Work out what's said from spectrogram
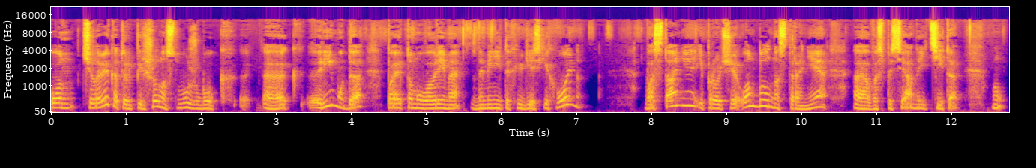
он человек, который перешел на службу к, э, к Риму, да, поэтому во время знаменитых иудейских войн восстания и прочее, он был на стороне э, Веспасиана и Тита, ну,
